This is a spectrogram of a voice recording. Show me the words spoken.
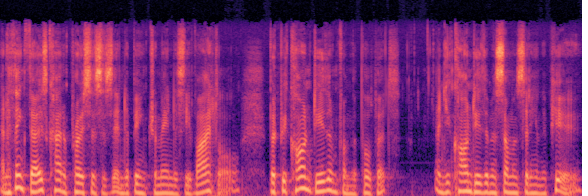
And I think those kind of processes end up being tremendously vital, but we can't do them from the pulpit, and you can't do them as someone sitting in the pew.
